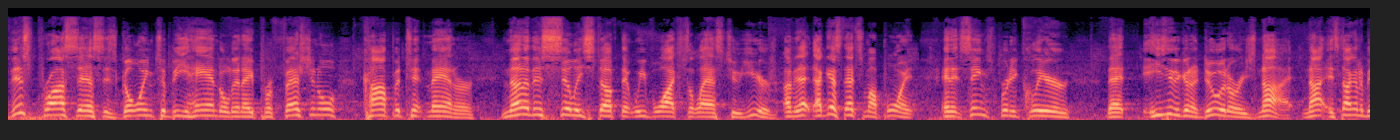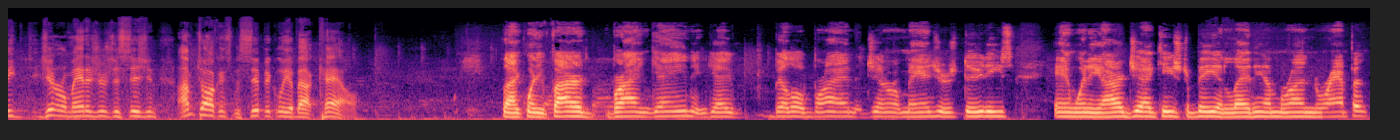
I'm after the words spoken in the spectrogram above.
This process is going to be handled in a professional, competent manner None of this silly stuff that we've watched the last two years. I mean, that, I guess that's my point, and it seems pretty clear that he's either going to do it or he's not. Not it's not going to be general manager's decision. I'm talking specifically about Cal. Like when he fired Brian Gaine and gave Bill O'Brien the general manager's duties, and when he hired Jack Easterby and let him run rampant.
